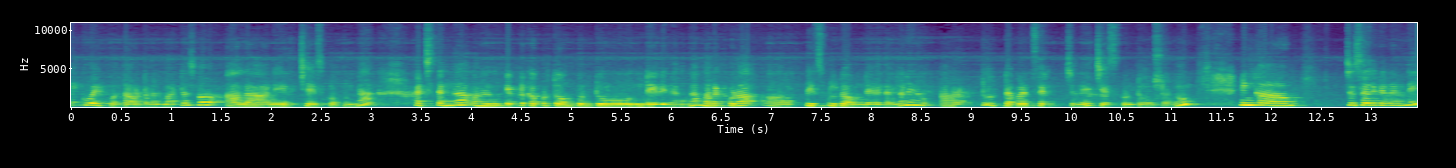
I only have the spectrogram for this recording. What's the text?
ఎక్కువ అయిపోతూ ఉంటుంది అనమాట సో అలా అనేది చేసుకోకుండా ఖచ్చితంగా మనం ఎప్పటికప్పుడు తోముకుంటూ ఉండే విధంగా మనకు కూడా పీస్ఫుల్గా ఉండే విధంగా నేను డబల్ సెట్ అనేది చేసుకుంటూ ఉంటాను. ఇంకా చూసారు కదండి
